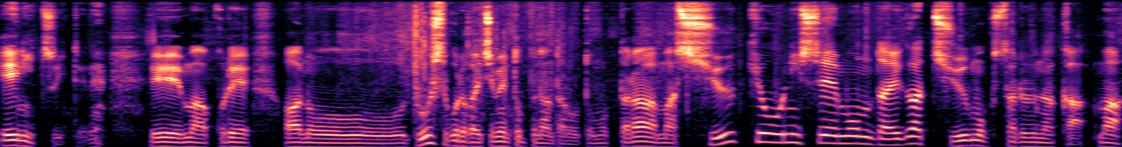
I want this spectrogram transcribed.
絵についてね、えー、まあこれ、あのー、どうしてこれが一面トップなんだろうと思ったら、まあ、宗教2世問題が注目される中、ま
